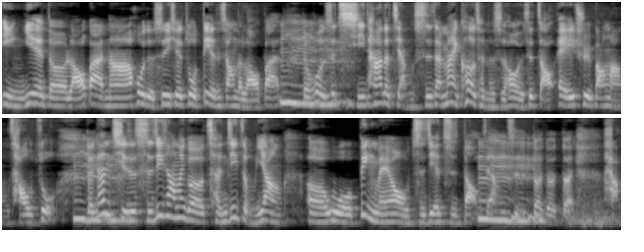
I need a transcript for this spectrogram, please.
饮业的老板啊，或者是一些做电商的老板，对，或者是其他的讲师在卖课程的时候，也是找 A 去帮忙操作。对，但其实实际上那个成绩怎么样？呃，我并没有直接知道这样子，嗯、对对对，好，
